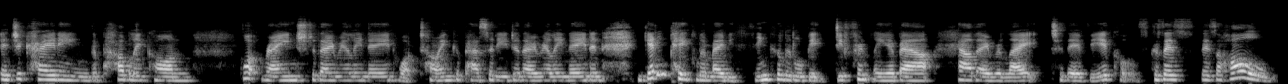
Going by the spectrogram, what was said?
educating the public on what range do they really need? What towing capacity do they really need? And getting people to maybe think a little bit differently about how they relate to their vehicles. Because there's there's a whole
